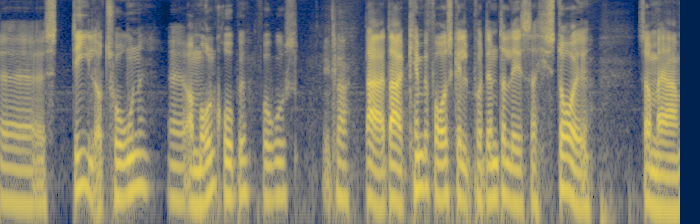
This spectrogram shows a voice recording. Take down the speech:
øh, stil og tone øh, og målgruppe fokus. Helt klart. Der, der er kæmpe forskel på dem, der læser historie, som er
